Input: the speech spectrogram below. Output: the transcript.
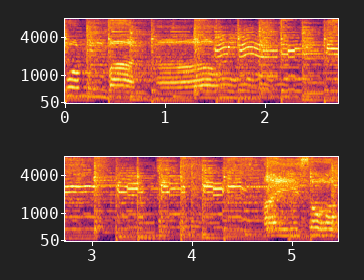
คนบ้านเฮาให้โศก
